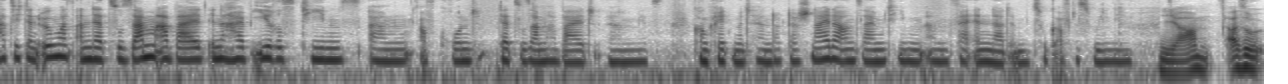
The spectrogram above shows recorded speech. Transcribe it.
hat sich denn irgendwas an der Zusammenarbeit innerhalb Ihres Teams ähm, aufgrund der Zusammenarbeit ähm, jetzt konkret mit Herrn Dr. Schneider und seinem Team ähm, verändert in Bezug auf das Weaning? Ja, also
